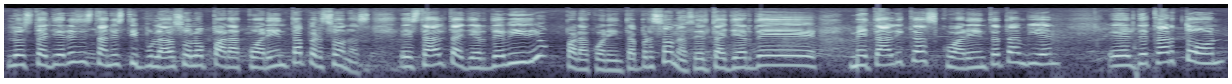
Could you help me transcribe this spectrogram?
Los talleres están estipulados solo para 40 personas. Está el taller de vidrio para 40 personas, el taller de metálicas 40 también, el de cartón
